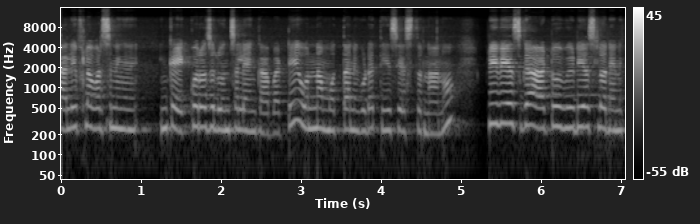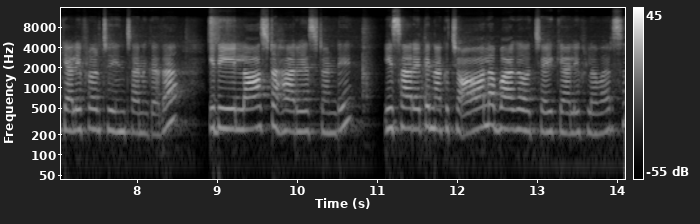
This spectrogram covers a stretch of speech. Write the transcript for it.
క్యాలీఫ్లవర్స్ని ఇంకా ఎక్కువ రోజులు ఉంచలేం కాబట్టి ఉన్న మొత్తాన్ని కూడా తీసేస్తున్నాను. ప్రీవియస్గా టూ వీడియోస్లో నేను క్యాలీఫ్లవర్ చూపించాను కదా ఇది లాస్ట్ హార్వెస్ట్ అండి. ఈసారి అయితే నాకు చాలా బాగా వచ్చాయి క్యాలీఫ్లవర్స్.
